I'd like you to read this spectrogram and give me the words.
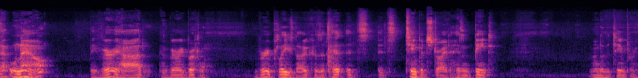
That will now be very hard and very brittle. I'm very pleased though because it it's it's tempered straight. It hasn't bent under the tempering,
